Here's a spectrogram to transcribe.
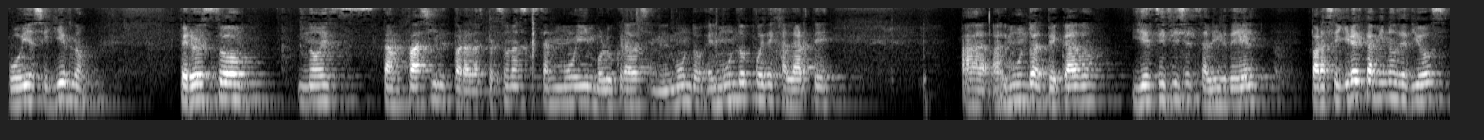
voy a seguirlo. Pero esto no es tan fácil para las personas que están muy involucradas en el mundo. El mundo puede jalarte al mundo, al pecado, y es difícil salir de él. Para seguir el camino de Dios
